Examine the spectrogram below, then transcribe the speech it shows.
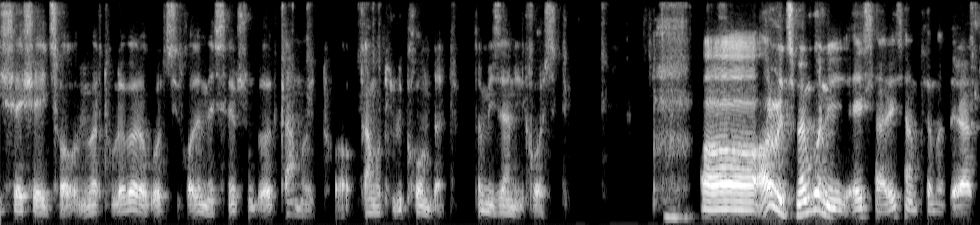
ისე შეიცვალა მიმართულება როგორც სიტყვა და მეცნიერს უნდათ გამოითვალა გამოთვლილი ქონდათ და მიზანი იყო ესეთი აა არ ვიცი მე მგონი ეს არის ამ თემაზე რაც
